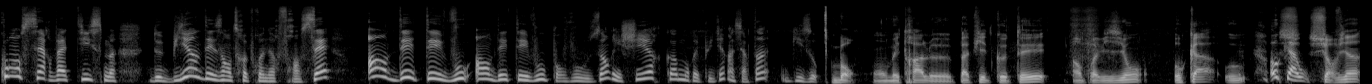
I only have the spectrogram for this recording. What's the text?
conservatisme de bien des entrepreneurs français endettez-vous, endettez-vous pour vous enrichir, comme aurait pu dire un certain Guizot. Bon, on mettra le papier de côté en prévision au cas où, au cas où. survient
